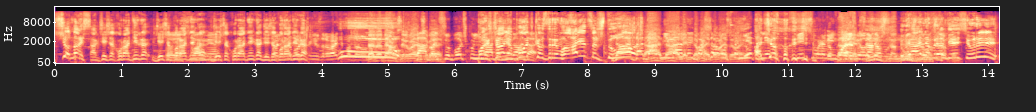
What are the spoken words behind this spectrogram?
Все, найс. Так, здесь аккуратненько, здесь Ой, аккуратненько, здесь аккуратненько, здесь Большую аккуратненько. бочку не взрывайте, пожалуйста. Да-да-да, взрывай, Да, взрывай. большую бочку не надо, Большая не надо. бочка взрывается, что? Да, да, да, Да, не надо, Олег, давай, пожалуйста, давай, давай. нет, А Олег, чё? весь уровень Реально, прям весь уровень?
